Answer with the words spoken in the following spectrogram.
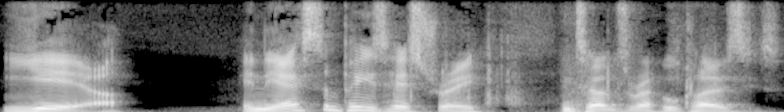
year in the S&P's history in terms of record closes.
